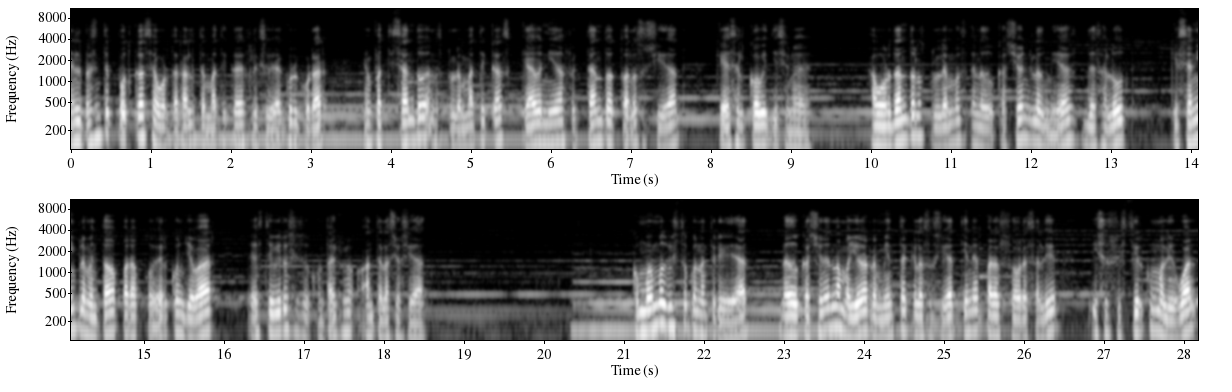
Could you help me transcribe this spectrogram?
En el presente podcast se abordará la temática de flexibilidad curricular enfatizando en las problemáticas que ha venido afectando a toda la sociedad que es el COVID-19, abordando los problemas en la educación y las medidas de salud que se han implementado para poder conllevar este virus y su contagio ante la sociedad. Como hemos visto con anterioridad, la educación es la mayor herramienta que la sociedad tiene para sobresalir y subsistir como al igual,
